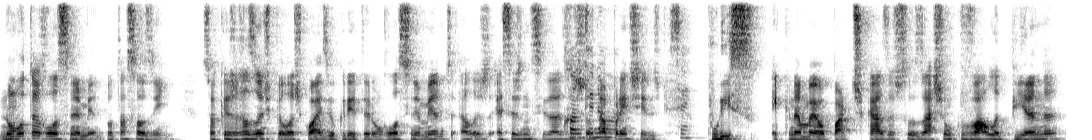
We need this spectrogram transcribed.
não vou ter relacionamento, vou estar sozinho. Só que as razões pelas quais eu queria ter um relacionamento, elas, essas necessidades deixam de estar Continuam. preenchidas. Sim. Por isso é que na maior parte dos casos as pessoas acham que vale a pena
